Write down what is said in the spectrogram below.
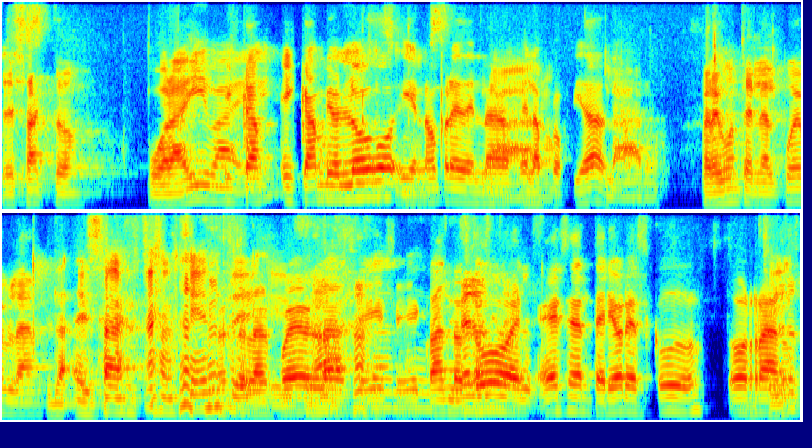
Exacto. Por ahí va. Y, ¿eh? cambio el logo y el nombre de la, de la propiedad. Claro. Pregúntenle al Puebla. exactamente. al Puebla, sí, sí. Cuando tuvo ese anterior escudo, todo raro.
